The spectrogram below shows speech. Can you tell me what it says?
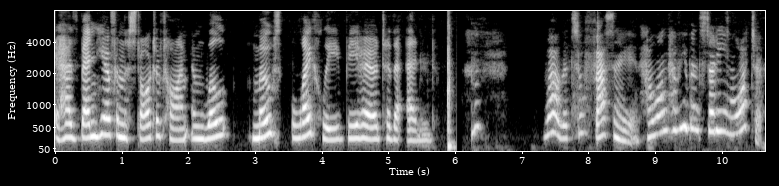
it has been here from the start of time and will most likely be here to the end. Hmm. Wow, that's so fascinating. How long have you been studying water?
